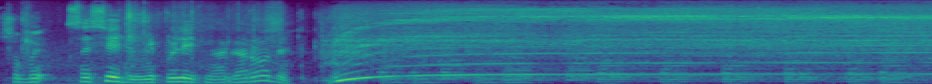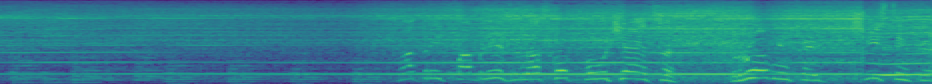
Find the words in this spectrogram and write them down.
чтобы соседям не пылить на огороды. Смотрите поближе, насколько получается ровненько, чистенько.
